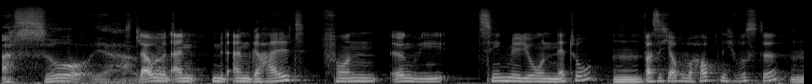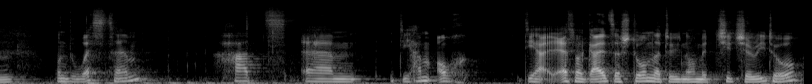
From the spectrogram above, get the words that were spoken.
Ach so, ja. Ich glaube, mit einem, mit einem Gehalt von irgendwie 10 Millionen netto, Mhm. was ich auch überhaupt nicht wusste. Und West Ham hat, ähm, die haben auch die erstmal geilster Sturm natürlich noch mit Chicharito.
